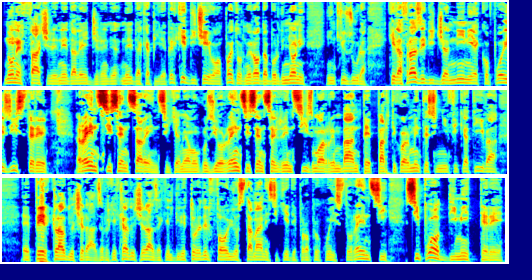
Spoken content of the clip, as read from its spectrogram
non è facile né da leggere né da capire. Perché dicevo, ma poi tornerò da Bordignoni in chiusura, che la frase di Giannini, ecco, può esistere Renzi senza Renzi, chiamiamolo così, o Renzi senza il renzismo arrembante è particolarmente significativa eh, per Claudio Cerasa, perché Claudio Cerasa, che è il direttore del Foglio, stamane si chiede proprio questo. Renzi si può dimettere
